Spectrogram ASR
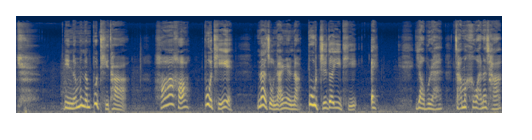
切，你能不能不提他？好，好，好，不提。那种男人呐，不值得一提。哎要不然，咱们喝完了茶，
